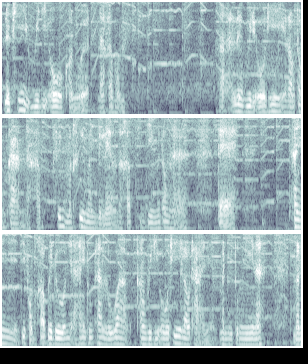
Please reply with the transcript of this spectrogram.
เลือกที่ Video Convert นะครับผมเลือกวิดีโอที่เราต้องการนะครับ ซึ่งมันขึ้นมาอยู่แล้วนะครับ จริงๆไม่ต้องหา แต่ ให้ที่ผมเข้าไปดูเนี่ยให้ทุกท่านรู้ว่าเอาวิดีโอที่เราถ่ายเนี่ยมันอยู่ตรงนี้นะ มัน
